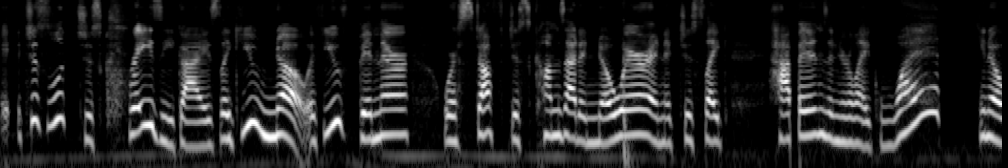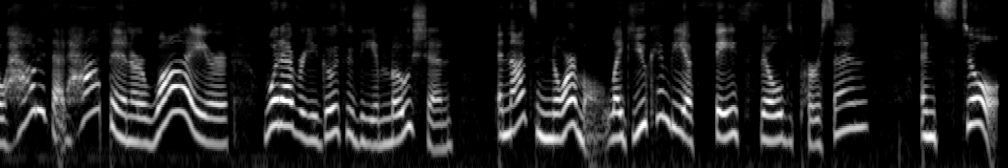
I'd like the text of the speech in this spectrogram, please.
it just looked just crazy, guys. Like, you know, if you've been there where stuff just comes out of nowhere and it just like happens and you're like, what? You know, how did that happen or why or whatever? You go through the emotion and that's normal. Like, you can be a faith filled person and still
